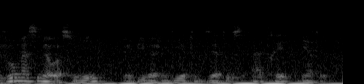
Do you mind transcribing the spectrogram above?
Je vous remercie de m'avoir suivi et puis bah, je vous dis à toutes et à tous à très bientôt.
